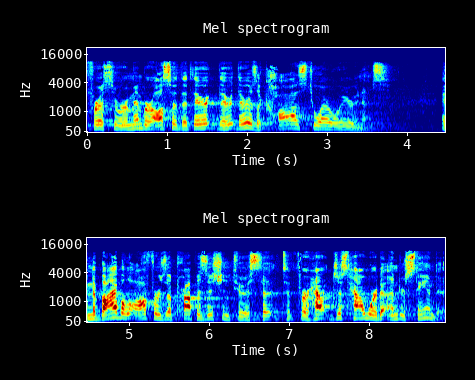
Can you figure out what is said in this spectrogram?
for us to remember also that there, there, there is a cause to our weariness. And the Bible offers a proposition to us to, to, for how, just how we're to understand it.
